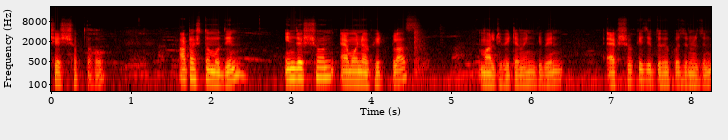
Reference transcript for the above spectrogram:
শেষ সপ্তাহ। আঠাশতম দিন ইঞ্জেকশন অ্যামোনাভিট প্লাস মাল্টিভিটামিন দিবেন একশো কেজি দৈহিক ওজনের জন্য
